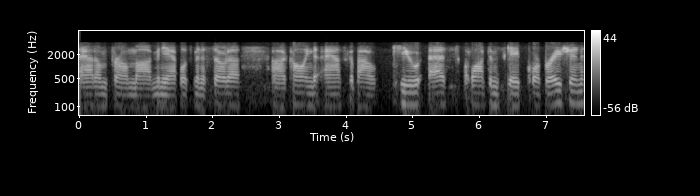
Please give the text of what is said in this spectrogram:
Adam from uh, Minneapolis, Minnesota, uh, calling to ask about QS QuantumScape Corporation,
